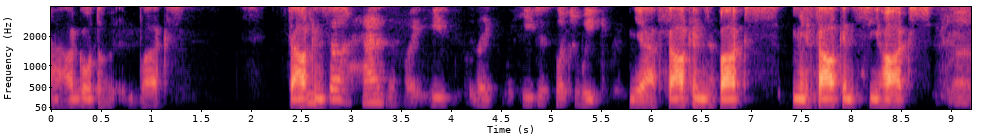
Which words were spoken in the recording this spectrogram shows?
Uh, I'll go with the Bucks. He Falcons. still has it, but he's like he just looks weak. Yeah, Falcons Bucks. I mean Falcons Seahawks. Uh,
